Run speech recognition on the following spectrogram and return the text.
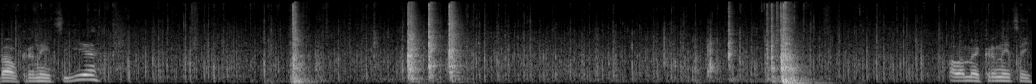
Вода в криниці є. Але ми криницею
